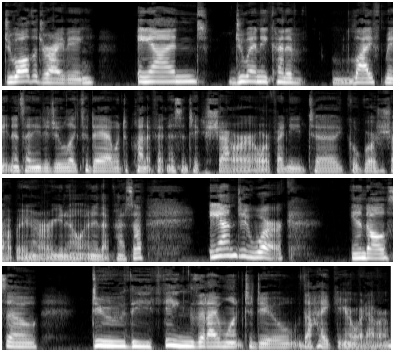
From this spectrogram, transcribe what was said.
do all the driving and do any kind of life maintenance I need to do. Like today, I went to Planet Fitness and take a shower, or if I need to go grocery shopping or, you know, any of that kind of stuff, and do work, and also do the things that I want to do, the hiking or whatever.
